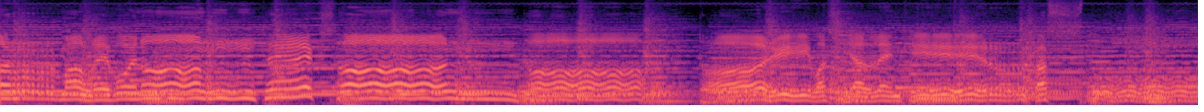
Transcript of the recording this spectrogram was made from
Armalle voin anteeksi antaa, taivas jälleen kirkastuu.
